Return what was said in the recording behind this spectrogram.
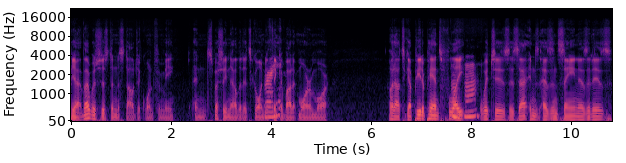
Yeah, that was just a nostalgic one for me, and especially now that it's going, you think about it more and more. What else? You got Peter Pan's Flight, Mhm. which is is that in, as insane as it is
